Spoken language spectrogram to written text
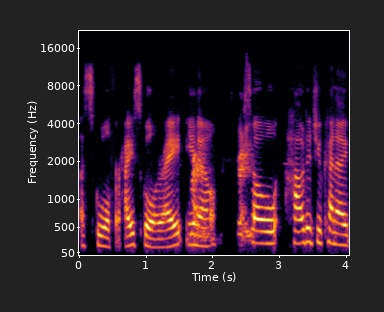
a school for high school right you right. know Right. So, how did you kind of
